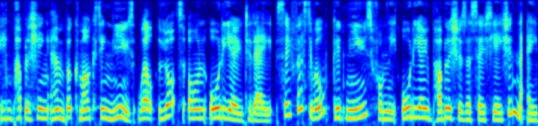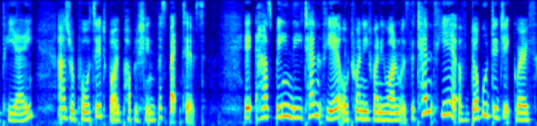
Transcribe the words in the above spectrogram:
in publishing and book marketing news, well, lots on audio today. So, first of all, good news from the Audio Publishers Association, the APA, as reported by Publishing Perspectives. It has been the 10th year, or 2021 was the 10th year of double digit growth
